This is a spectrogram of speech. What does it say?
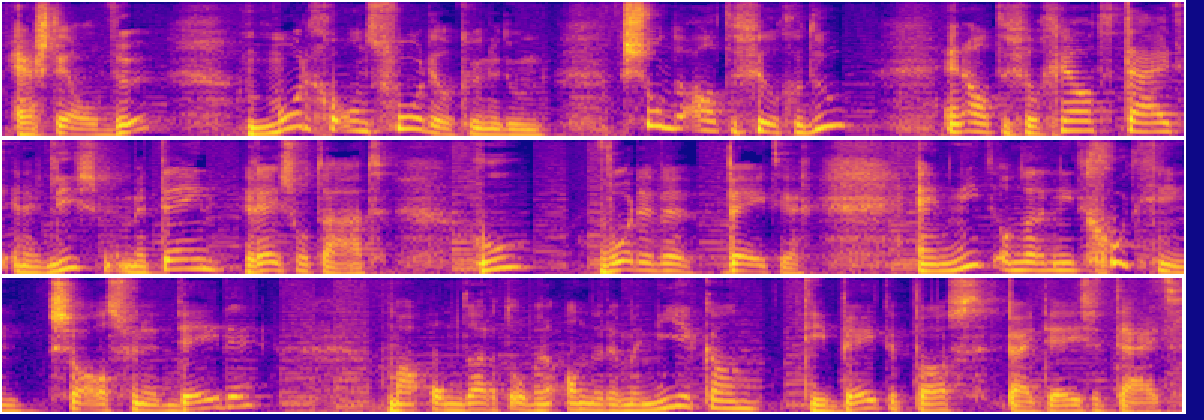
herstel we, morgen ons voordeel kunnen doen. Zonder al te veel gedoe en al te veel geld, tijd en het liefst meteen resultaat. Hoe worden we beter? En niet omdat het niet goed ging zoals we het deden, maar omdat het op een andere manier kan die beter past bij deze tijd.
